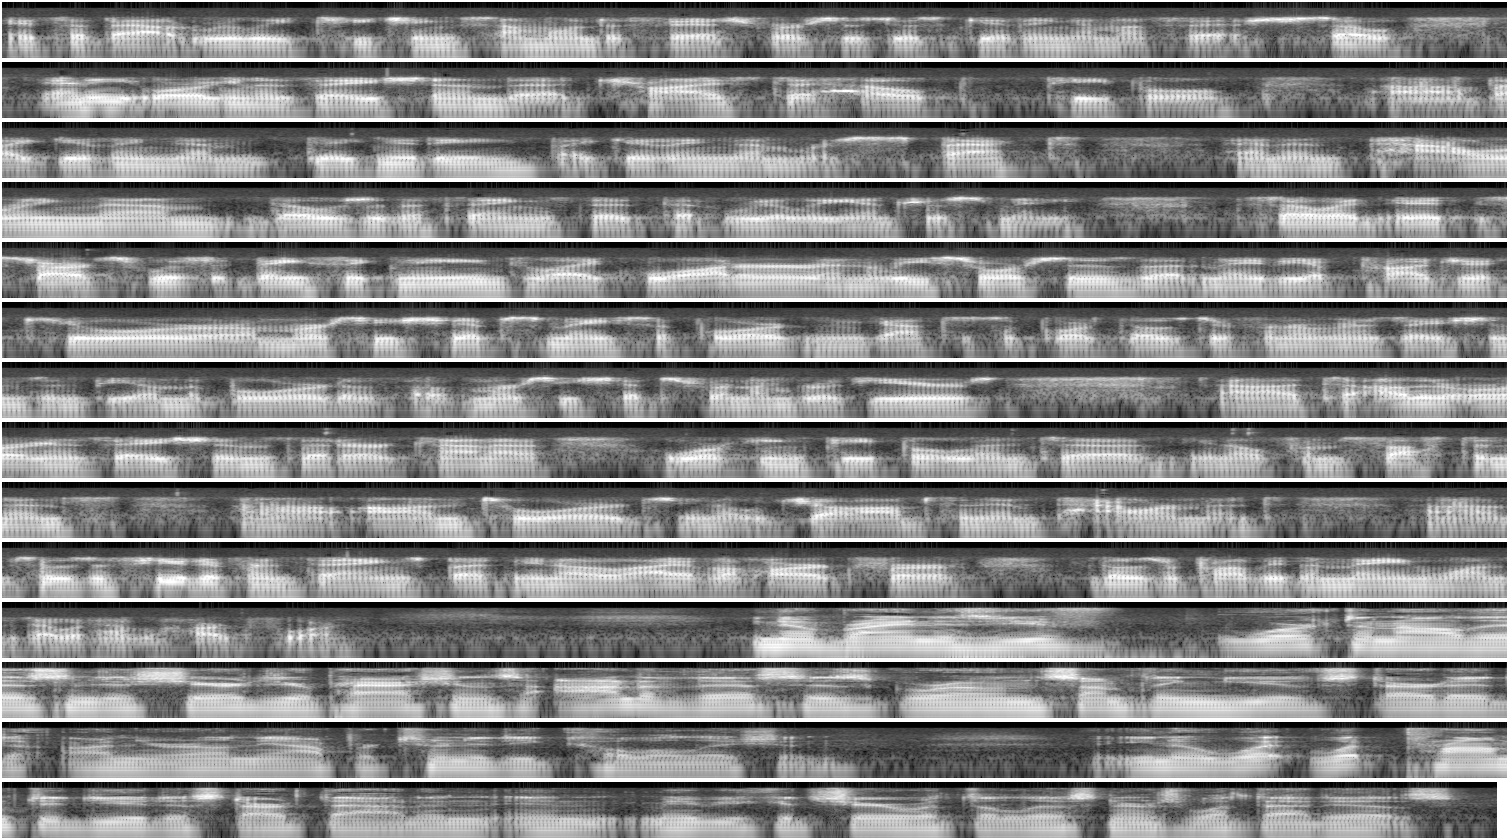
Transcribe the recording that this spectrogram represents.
It's about really teaching someone to fish versus just giving them a fish. So any organization that tries to help people uh, by giving them dignity, by giving them respect, and empowering them, those are the things that, that really interest me. So it, it starts with basic needs like water and resources that maybe a Project Cure or a Mercy Ships may support, and got to support those different organizations and be on the board of, of Mercy Ships for a number of years, uh, to other organizations that are kind of working people into, you know, from sustenance uh, on towards, you know, jobs and empowerment. Um, so there's a few different things, but, you know, I have a heart for, those are probably the main ones that I would have a heart for. You know, Brian, as you've worked on all this and just shared your passions, out of this has grown something you've started on your own, the Opportunity Coalition. You know, what, what prompted you to start that? And, and maybe you could share with the listeners what that is.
